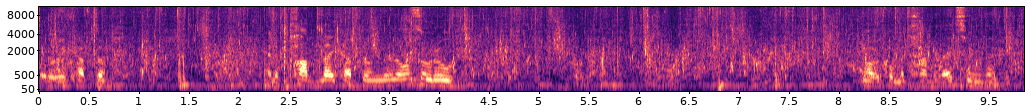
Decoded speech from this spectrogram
Jag ror ikapp dem. Eller paddla ikapp dem, det är de som ror. Nu har vi kommit halvvägs ungefär.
